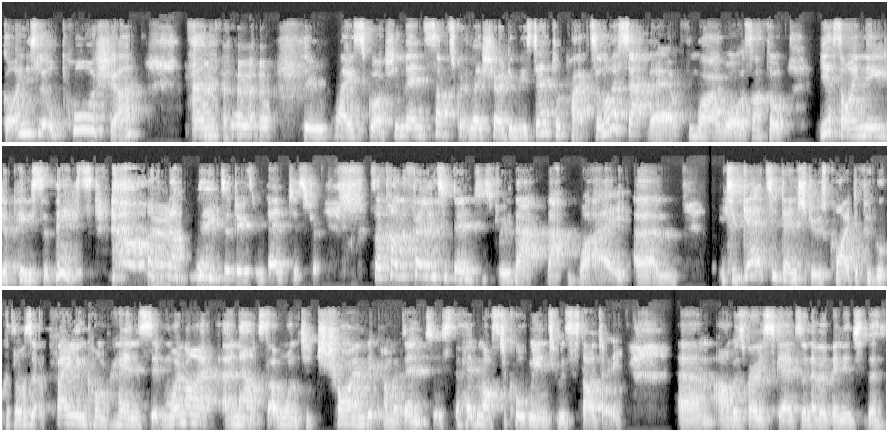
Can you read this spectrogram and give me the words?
got in his little Porsche and to play squash. And then subsequently they showed him his dental practice. And I sat there from where I was, I thought, yes, I need a piece of this. Yeah. I need to do some dentistry. So I kind of fell into dentistry that, that way. Um, to get to dentistry was quite difficult because I was at failing comprehensive. And when I announced that I wanted to try and become a dentist, the headmaster called me into his study. Um, I was very scared because I'd never been into the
